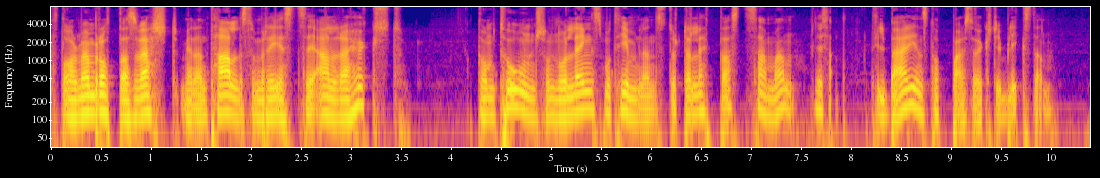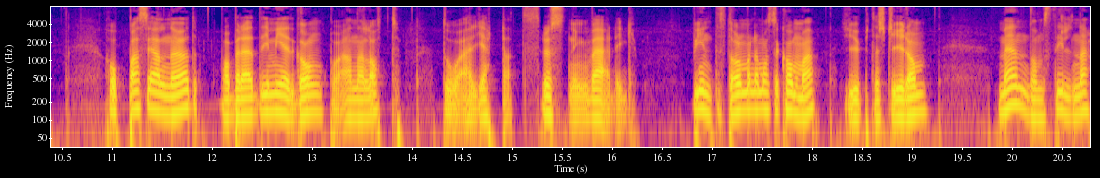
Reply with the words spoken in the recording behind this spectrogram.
Stormen brottas värst med en tall som rest sig allra högst. De torn som når längst mot himlen störtar lättast samman. Det är sant. Till bergens toppar söker sig blixten. Hoppas i all nöd, var beredd i medgång på annan lott. Då är hjärtats rustning värdig. Vinterstormarna måste komma, Jupiter styr dem. Men de stillna.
